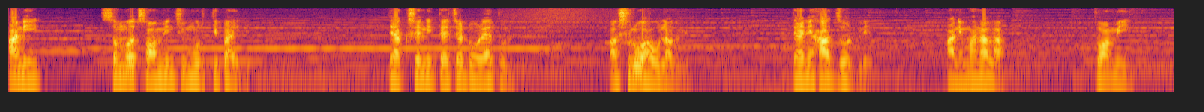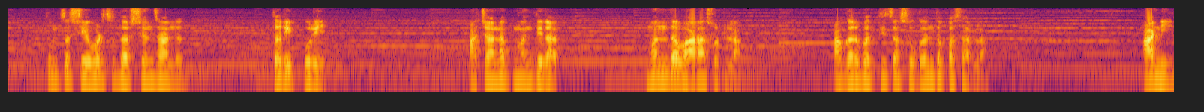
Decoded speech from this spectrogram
आणि समोर स्वामींची मूर्ती पाहिली. त्या क्षणी त्याच्या डोळ्यातून अश्रू वाहू लागले. त्याने हात जोडले आणि म्हणाला स्वामी तुमचं शेवटचं दर्शन झालं तरी पुरे. अचानक मंदिरात मंद वारा सुटला. अगरबत्तीचा सुगंध पसरला. आणि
